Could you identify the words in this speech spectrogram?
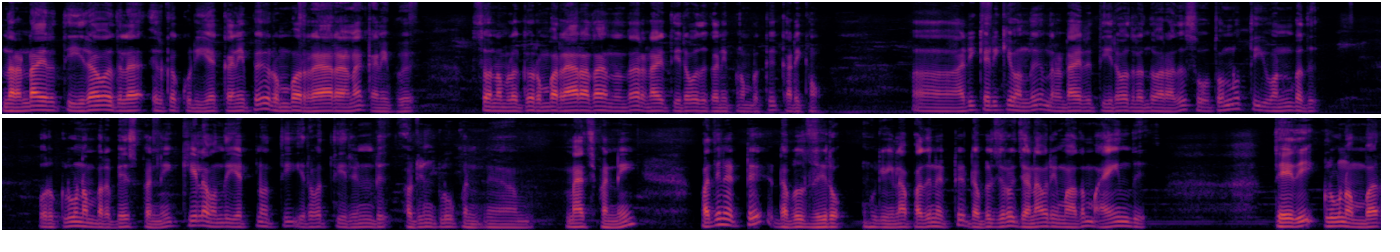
இந்த ரெண்டாயிரத்தி இருபதில் இருக்கக்கூடிய கணிப்பு ரொம்ப ரேரான கணிப்பு. ஸோ நம்மளுக்கு ரொம்ப ரேராக தான் இருந்தால் ரெண்டாயிரத்தி இருபது கணிப்பு நம்மளுக்கு கிடைக்கும். அடிக்கடிக்கு வந்து இந்த ரெண்டாயிரத்தி இருபதுலேருந்து வராது. ஸோ தொண்ணூற்றி ஒன்பது ஒரு க்ளூ நம்பரை பேஸ் பண்ணி கீழே வந்து எட்நூற்றி இருபத்தி ரெண்டு அப்படின்னு க்ளூ பண்ணி மேட்ச் பண்ணி பதினெட்டு டபுள் ஜீரோ ஓகேங்களா? பதினெட்டு டபுள் ஜீரோ ஜனவரி மாதம் ஐந்து தேதி க்ளூ நம்பர்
